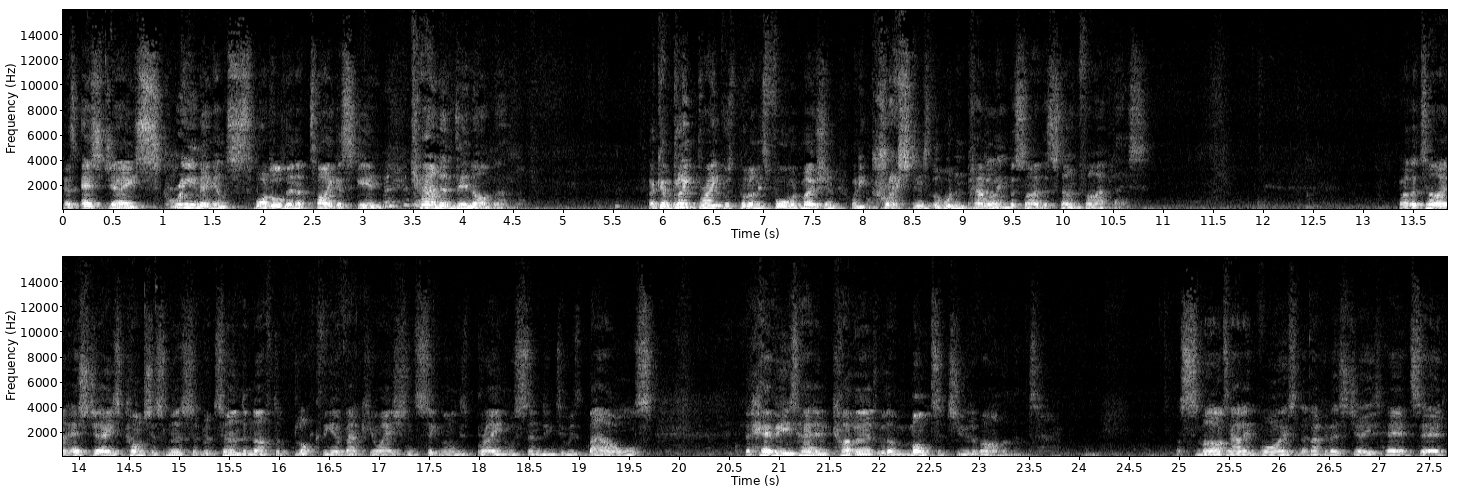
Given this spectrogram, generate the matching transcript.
as SJ, screaming and swaddled in a tiger skin, cannoned in on them. A complete brake was put on his forward motion when he crashed into the wooden panelling beside the stone fireplace. By the time SJ's consciousness had returned enough to block the evacuation signal his brain was sending to his bowels, the heavies had him covered with a multitude of armament. A smart aleck voice in the back of SJ's head said,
